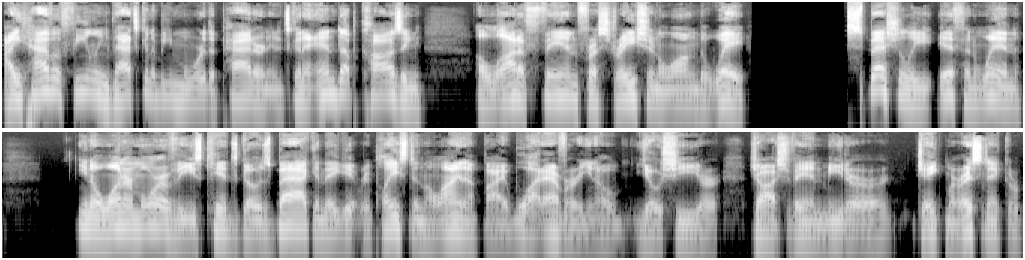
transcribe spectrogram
I have a feeling that's going to be more the pattern, and it's going to end up causing a lot of fan frustration along the way, especially if and when, you know, one or more of these kids goes back and they get replaced in the lineup by whatever, you know, Yoshi or Josh VanMeter or Jake Marisnick or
